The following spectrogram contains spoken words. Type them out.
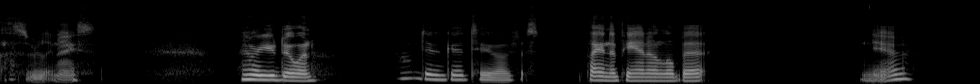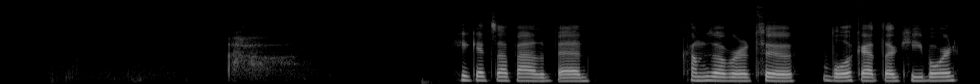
That's really nice. How are you doing? I'm doing good too. I was just playing the piano a little bit. Yeah. He gets up out of the bed, comes over to look at the keyboard,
